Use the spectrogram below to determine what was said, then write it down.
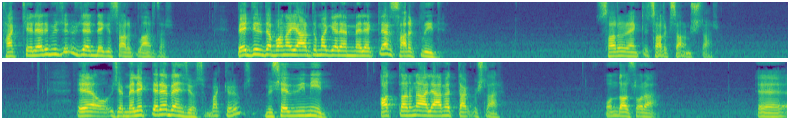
Takkelerimizin üzerindeki sarıklardır. Bedir'de bana yardıma gelen melekler sarıklıydı. Sarı renkli sarık sarmışlar. E, işte meleklere benziyorsun. Bak görüyor musun? Müsevvimin. Atlarına alamet takmışlar. Ondan sonra e,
